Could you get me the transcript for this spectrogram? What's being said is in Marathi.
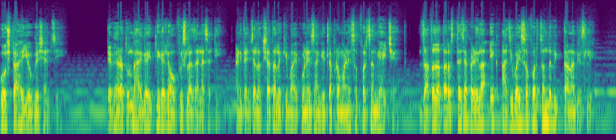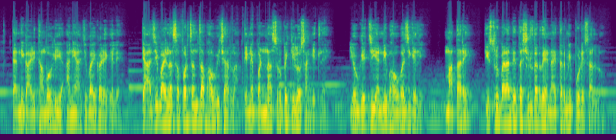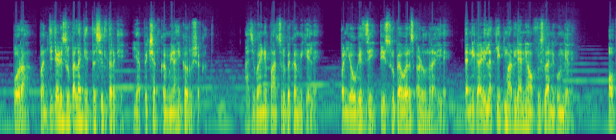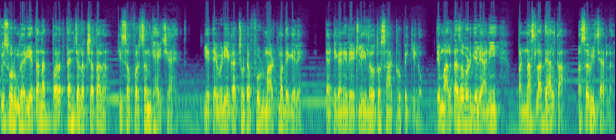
गोष्ट आहे योगेश यांची. ते घरातून घाईघाईत निघाले ऑफिसला जाण्यासाठी आणि त्यांच्या लक्षात आलं की बायकोने सांगितल्याप्रमाणे सफरचंद घ्यायचे आहेत. जाता जाता रस्त्याच्या कडेला एक आजीबाई सफरचंद विकताना दिसली. त्यांनी गाडी थांबवली आणि आजीबाईकडे गेले. त्या आजीबाईला सफरचंदचा भाव विचारला. तिने पन्नास रुपये किलो सांगितले. योगेशजी यांनी भाऊबाजी केली. म्हातारे तीस रुपयाला देत असशील तर दे नाहीतर मी पुढे चाललो. पोरा पंचेचाळीस रुपयाला घेत असशील तर घे. यापेक्षा कमी नाही करू शकत. आजीबाईने पाच रुपये कमी केले पण योगेशजी तीस रुपयावरच अडून राहिले. त्यांनी गाडीला किक मारली आणि ऑफिसला निघून गेले. ऑफिसवरून घरी येताना परत त्यांच्या लक्षात आलं की सफरचंद घ्यायचे आहेत. येत्यावेळी एका छोट्या फूड मार्टमध्ये गेले. त्या ठिकाणी रेट लिहिलं होतं साठ रुपये किलो. ते मालकाजवळ गेले आणि पन्नासला द्याल का? असं विचारलं.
